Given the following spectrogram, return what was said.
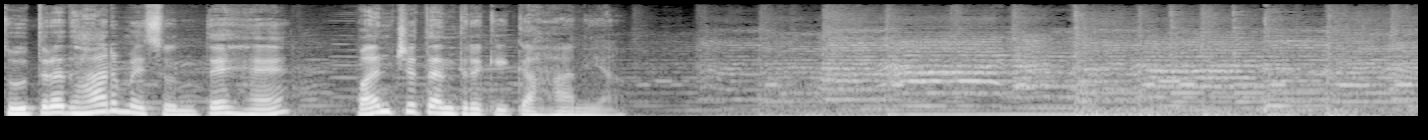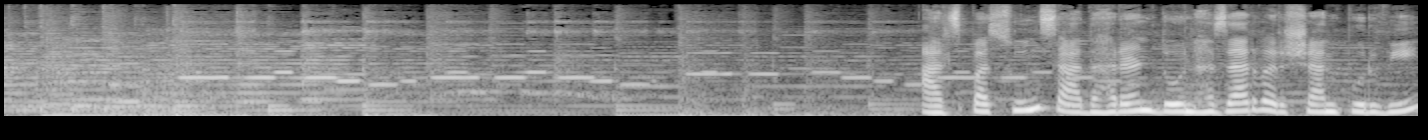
सूत्रधार में सुनते हैं पंचतंत्र की कहानियां। आजपासून साधारण दोन हजार वर्षांपूर्वी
